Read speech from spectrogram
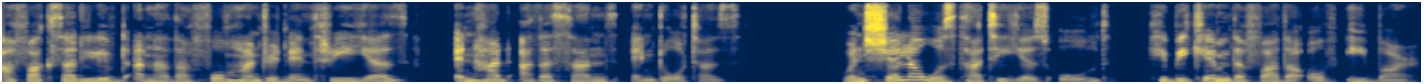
Arphaxad lived another 403 years and had other sons and daughters. When Shelah was 30 years old, he became the father of Eber.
